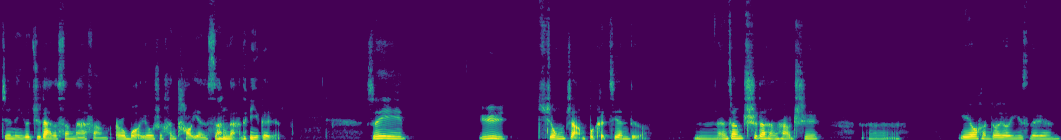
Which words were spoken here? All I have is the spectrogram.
进了一个巨大的桑拿房，而我又是很讨厌桑拿的一个人，所以雨雨熊掌不可兼得。嗯，南方吃的很好吃，嗯，也有很多有意思的人，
